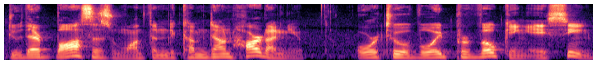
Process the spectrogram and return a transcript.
Do their bosses want them to come down hard on you or to avoid provoking a scene?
